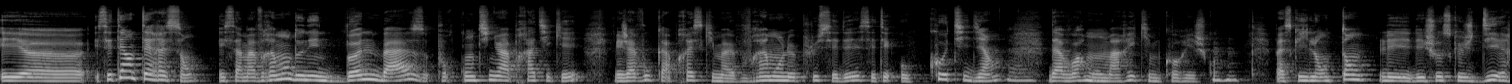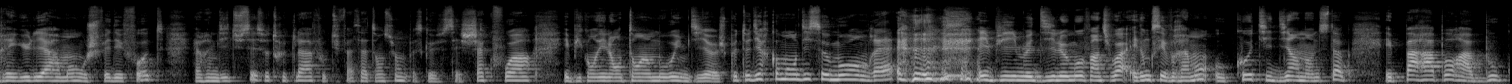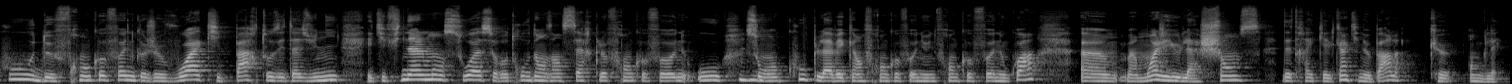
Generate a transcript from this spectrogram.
Euh, et c'était intéressant et ça m'a vraiment donné une bonne base pour continuer à pratiquer. Mais j'avoue qu'après, ce qui m'a vraiment le plus aidé, c'était au quotidien d'avoir mon mari qui me corrige. Quoi. Mhm. Parce qu'il entend les, les, choses que je dis régulièrement où je fais des fautes. Et alors il me dit, tu sais, ce truc-là, il faut que tu fasses attention parce que c'est chaque fois. Et puis quand il entend un mot, il me dit, euh, je peux te dire comment on dit ce mot en vrai? Et puis il me dit le mot, enfin tu vois. Et donc c'est vraiment au quotidien non-stop. Et par rapport à beaucoup de francophones que je vois, qui partent aux États-Unis et qui finalement soit se retrouvent dans un cercle francophone ou mhm. sont en couple avec un francophone ou une francophone ou quoi, euh, ben moi j'ai eu la chance d'être avec quelqu'un qui ne parle que anglais.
